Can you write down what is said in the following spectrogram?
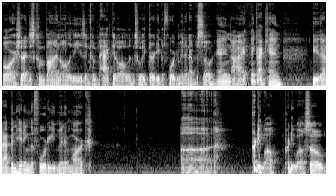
or should I just combine all of these and compact it all into a 30 to 40 minute episode? And I think I can do that. I've been hitting the 40 minute mark uh pretty well, pretty well. So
